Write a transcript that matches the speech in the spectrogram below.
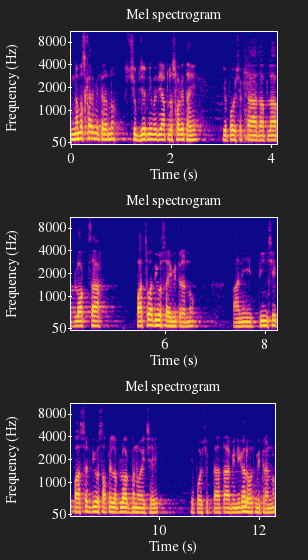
नमस्कार मित्रांनो शुभ जर्नीमध्ये आपलं स्वागत आहे. हे पाहू शकता आज आपला ब्लॉगचा पाचवा दिवस आहे मित्रांनो आणि तीनशे पासष्ट दिवस आपल्याला ब्लॉग बनवायचे आहेत. हे पाहू शकता आता आम्ही निघालो आहोत मित्रांनो.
